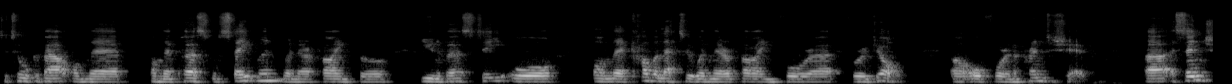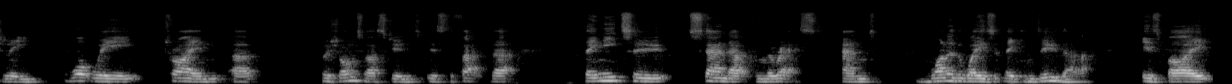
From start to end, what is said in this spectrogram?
to talk about on their, on their personal statement when they're applying for university or on their cover letter when they're applying for, a, for a job uh, or for an apprenticeship. Uh, essentially, what we try and uh, push on to our students is the fact that they need to stand out from the rest. And one of the ways that they can do that is by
